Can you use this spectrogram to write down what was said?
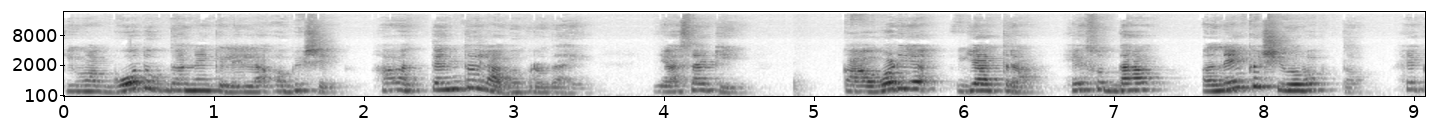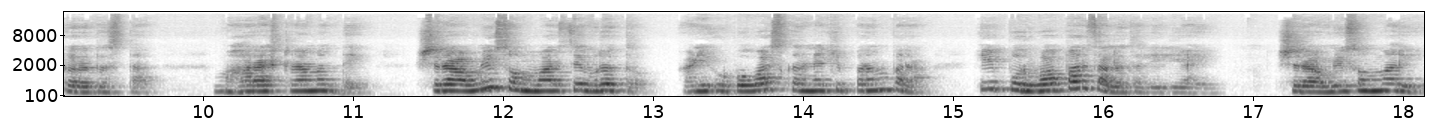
किंवा गोदुग्धाने केलेला अभिषेक हा अत्यंत लाभप्रद आहे. यासाठी कावड या यात्रा हे सुद्धा अनेक शिवभक्त हे करत असतात. महाराष्ट्रामध्ये श्रावणी सोमवारचे व्रत आणि उपवास करण्याची परंपरा ही पूर्वापार चालत आलेली आहे. श्रावणी सोमवारी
